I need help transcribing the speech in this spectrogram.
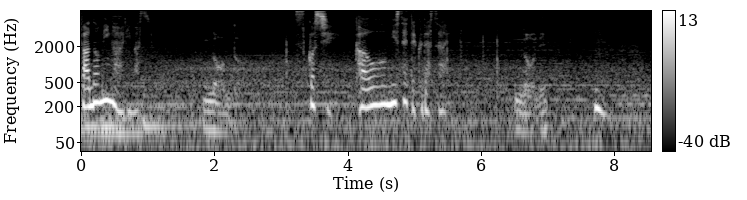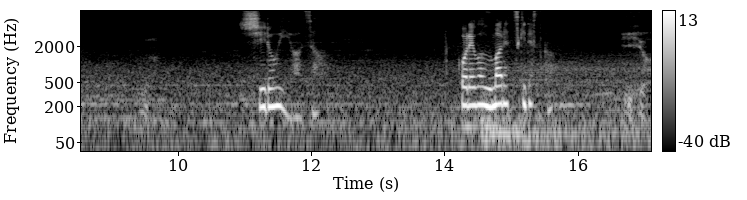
頼みがあります。なんだ？少し顔を見せてください。何？うん白いあざこれは生まれつきですか？いや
